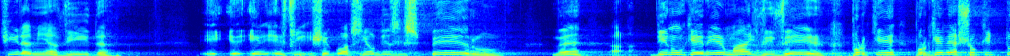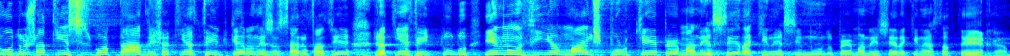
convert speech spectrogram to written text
tira a minha vida. Ele, chegou assim ao desespero, né? De não querer mais viver, por quê? Porque ele achou que tudo já tinha se esgotado, ele já tinha feito o que era necessário fazer, já tinha feito tudo, e ele não via mais por que permanecer aqui nesse mundo, permanecer aqui nesta terra.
